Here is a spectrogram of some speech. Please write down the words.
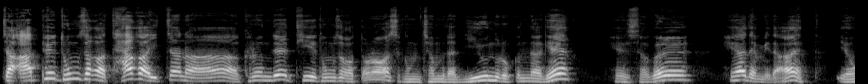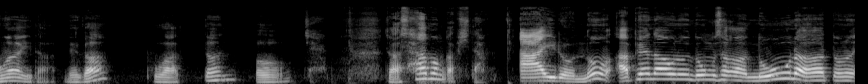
자, 앞에 동사가 다가 있잖아. 그런데 뒤에 동사가 또 나와서 그럼 전부 다 니은으로 끝나게 해석을 해야 됩니다. 영화이다. 내가 보았던 어제. 자, 4번 갑시다. I don't know. 앞에 나오는 동사가 know나 또는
